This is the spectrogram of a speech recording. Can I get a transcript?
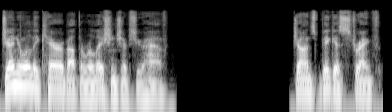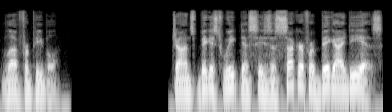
genuinely care about the relationships you have. John's biggest strength love for people. John's biggest weakness is a sucker for big ideas.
